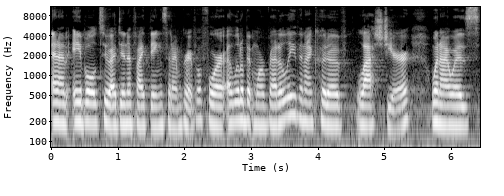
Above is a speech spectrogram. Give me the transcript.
and I'm able to identify things that I'm grateful for a little bit more readily than I could have last year when I was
